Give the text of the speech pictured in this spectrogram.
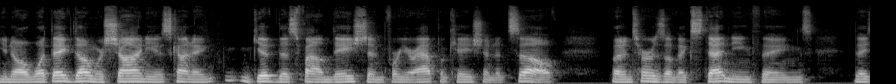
you know, what they've done with Shiny is kind of give this foundation for your application itself. But in terms of extending things, they,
